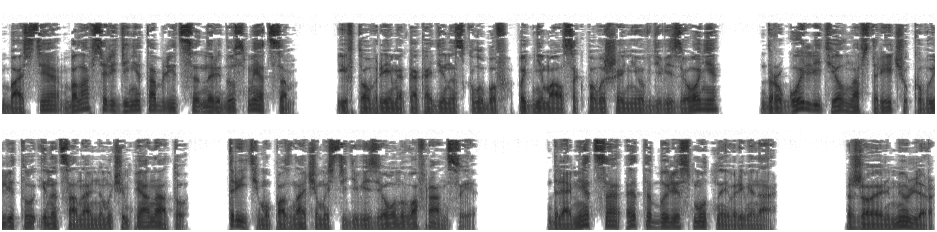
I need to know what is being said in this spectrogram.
Бастия была в середине таблицы наряду с Метцем, и в то время как один из клубов поднимался к повышению в дивизионе, другой летел навстречу к вылету и национальному чемпионату, третьему по значимости дивизиону во Франции. Для Метца это были смутные времена. Жоэль Мюллер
